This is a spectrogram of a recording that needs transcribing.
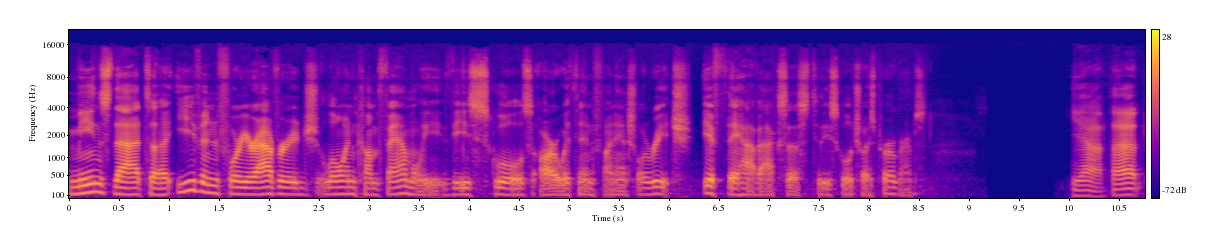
means that uh, even for your average low income family, these schools are within financial reach if they have access to these school choice programs. Yeah, that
